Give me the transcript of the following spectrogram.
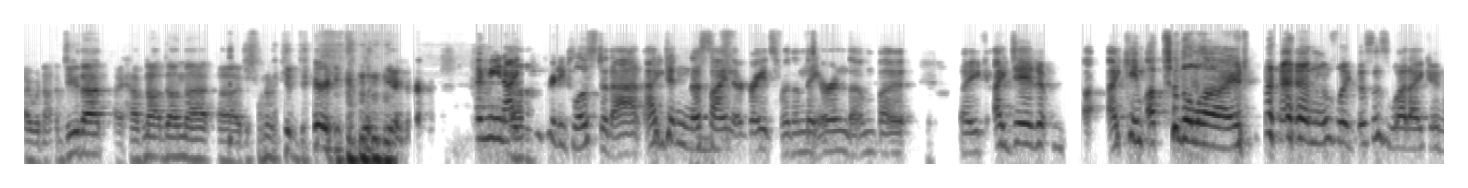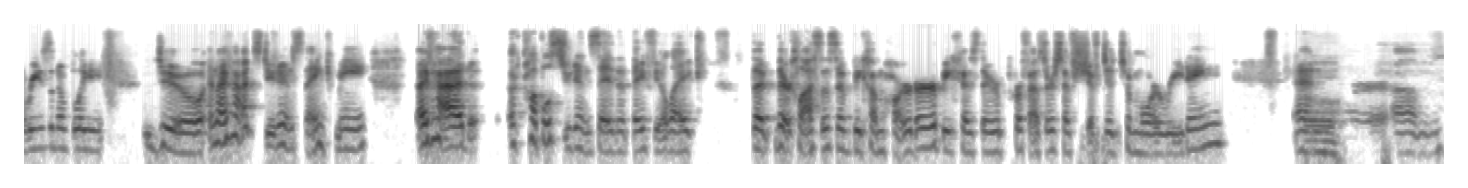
i would not do that. I have not done that. Uh, i just want to make it very clear. I mean, I uh, came pretty close to that. I didn't assign their grades for them; they earned them. But like I did, I came up to the line and was like, this is what I can reasonably do. And I've had students thank me. I've had a couple students say that they feel like that their classes have become harder because their professors have shifted to more reading and oh. more, um,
